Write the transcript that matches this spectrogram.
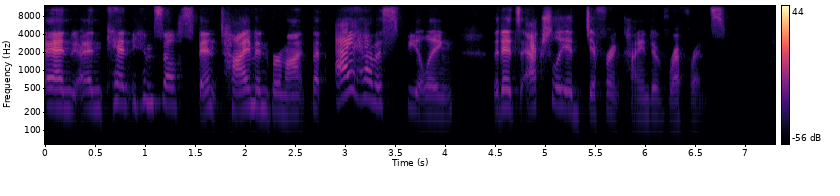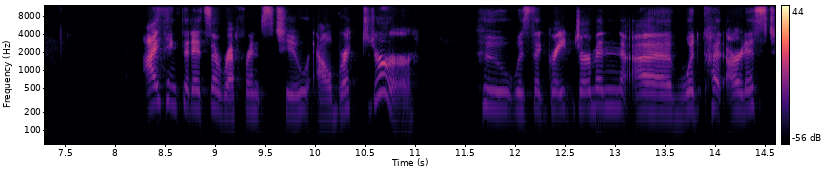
and, and Kent himself spent time in Vermont, but I have a feeling that it's actually a different kind of reference. I think that it's a reference to Albrecht Dürer, who was the great German uh, woodcut artist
